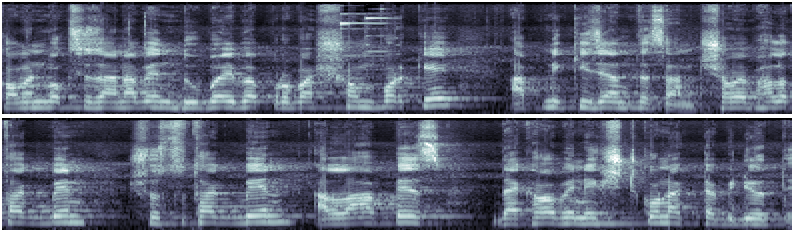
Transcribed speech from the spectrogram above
কমেন্ট বক্সে জানাবেন দুবাই বা প্রবাস সম্পর্কে আপনি কি জানতে চান। সবাই ভালো থাকবেন, সুস্থ থাকবেন, আল্লাহ হাফেজ, দেখা হবে নেক্সট কোনো একটা ভিডিওতে।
